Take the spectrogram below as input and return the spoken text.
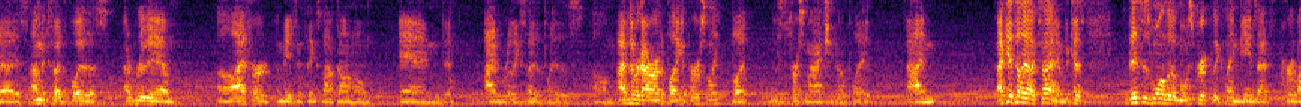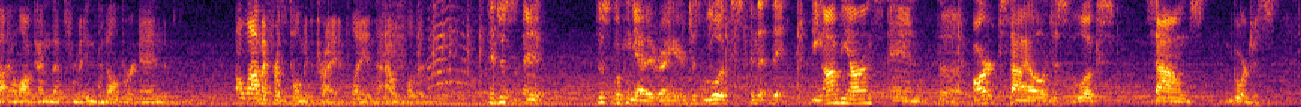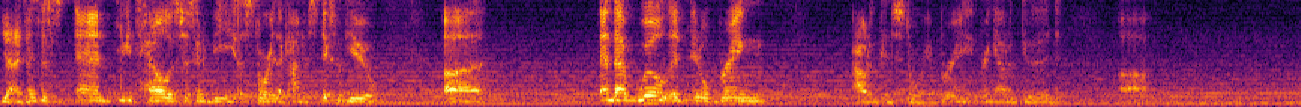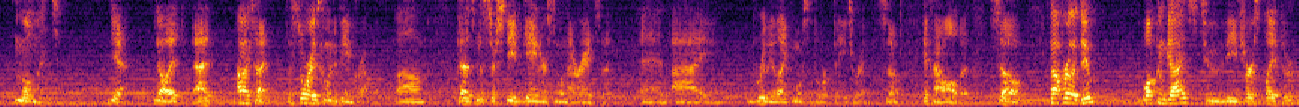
Guys, I'm excited to play this. I really am. Uh, I've heard amazing things about Gone Home, and I'm really excited to play this. Um, I've never gotten around to playing it personally, but this is the first time I'm actually going to play it. I'm. I can't tell you how excited I am because this is one of the most critically acclaimed games I've heard about in a long time. That's from an indie developer, and a lot of my friends have told me to try it and play it, and that I would love it. It just and it just looking at it right here, it just looks and the the, the ambiance and the art style it just looks, sounds gorgeous. Yeah, it And just. just and you can tell it's just gonna be a story that kind of sticks with you. Uh and that will it, it'll bring out a good story, bring bring out a good uh moment. Yeah, no, it's I, I'm excited. The story is going to be incredible because Mr. Steve Gaynor is the one that writes it, and I really like most of the work that he's written. So, if not all of it. So, without further ado, welcome guys to the first playthrough,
